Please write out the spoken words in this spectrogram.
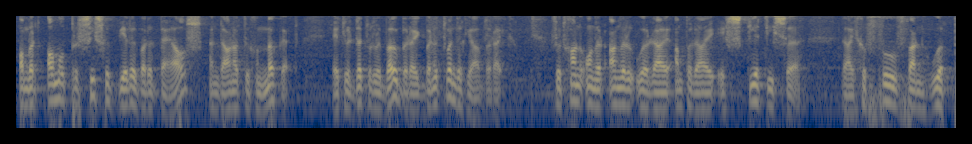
Omdat almal presies geweet het wat dit behels en daarna toe gemik het het hulle dit wat hulle wou bereik binne 20 jaar bereik. So dit gaan onder andere oor daai amper daai estetiese daai gevoel van hoop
